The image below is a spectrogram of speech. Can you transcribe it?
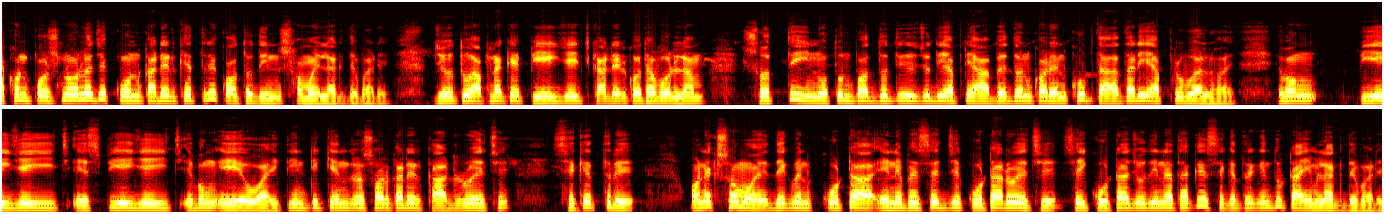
এখন প্রশ্ন হলো যে কোন কার্ডের ক্ষেত্রে কতদিন সময় লাগতে পারে যেহেতু আপনাকে পিএইচএইচ কার্ডের কথা বললাম সত্যিই নতুন পদ্ধতিতে যদি আপনি আবেদন করেন খুব তাড়াতাড়ি অ্যাপ্রুভাল হয় এবং পিএইচএইচ এসপিএইচএইচ এবং এওয়াই তিনটি কেন্দ্র সরকারের কার্ড রয়েছে সেক্ষেত্রে অনেক সময় দেখবেন কোটা এনএফএসের যে কোটা রয়েছে সেই কোটা যদি না থাকে সেক্ষেত্রে কিন্তু টাইম লাগতে পারে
